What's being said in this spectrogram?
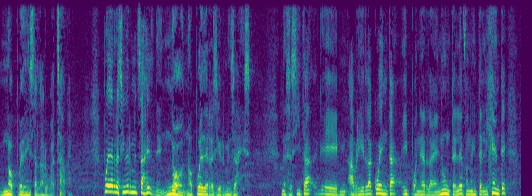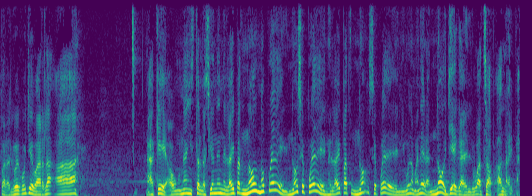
no puede instalar WhatsApp. ¿Puede recibir mensajes? De no, no puede recibir mensajes. Necesita eh, abrir la cuenta y ponerla en un teléfono inteligente para luego llevarla a ¿A qué? ¿A una instalación en el iPad? No, no puede, no se puede. En el iPad no se puede de ninguna manera. No llega el WhatsApp al iPad.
